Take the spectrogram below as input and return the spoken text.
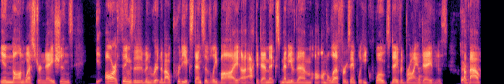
in non-Western nations are things that have been written about pretty extensively by uh, academics. Many of them uh, on the left, for example, he quotes David Brion Davis about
